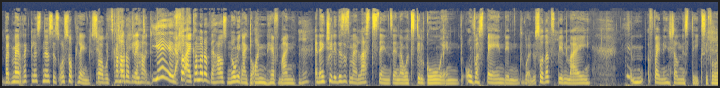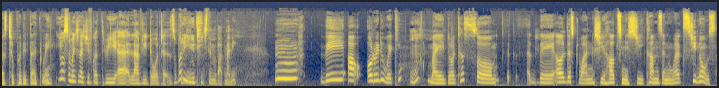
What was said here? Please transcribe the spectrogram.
But my recklessness is also planned. So Yeah, I would come out of the house. Yes. Yeah. So I come out of the house knowing I don't have money. And actually, this is my last sense, and I would still go and overspend. And so that's been my um, financial mistakes, if I was to put it that way. You also mentioned that you've got three uh, lovely daughters. What do you teach them about money? They are already working, my daughters. So the eldest one, she helps me. She comes and works. She knows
